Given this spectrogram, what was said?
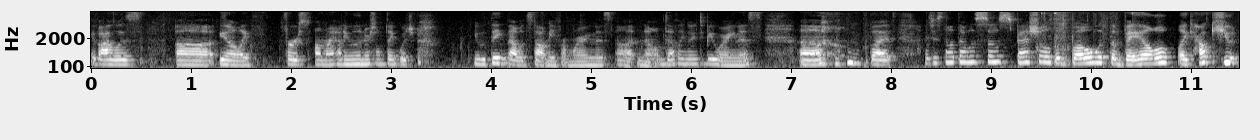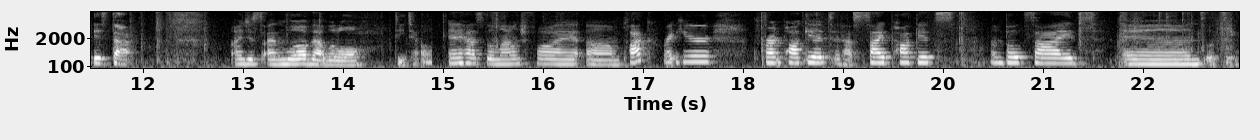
if I was, uh, you know, like first on my honeymoon or something, which you would think that would stop me from wearing this. Uh, no, I'm definitely going to be wearing this. Uh, but I just thought that was so special. The bow with the veil, like how cute is that? I just, I love that little detail. And it has the Loungefly um, plaque right here, front pocket. It has side pockets on both sides. And let's see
